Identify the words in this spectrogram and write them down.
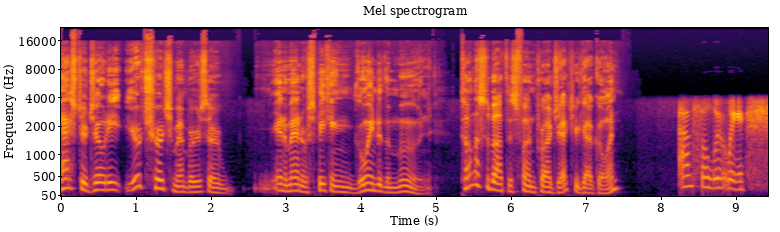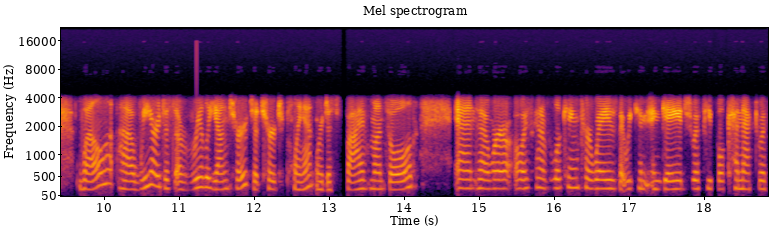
Pastor Jody, your church members are, in a manner of speaking, going to the moon. Tell us about this fun project you got going. Absolutely. Well, uh, we are just a really young church, a church plant. We're just five months old. And uh, we're always kind of looking for ways that we can engage with people, connect with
